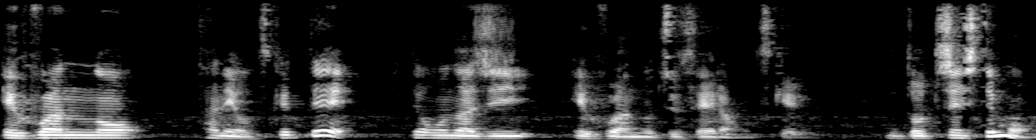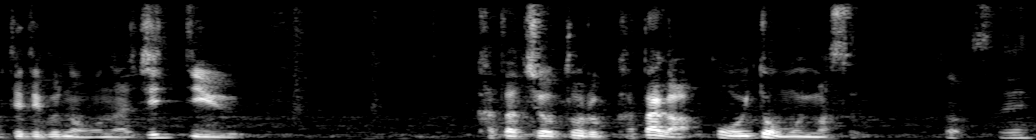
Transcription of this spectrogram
F1 の種をつけて、で、同じ F1 の受精卵をつける。でどっちにしても出てくるのは同じっていう形を取る方が多いと思います。そうですね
